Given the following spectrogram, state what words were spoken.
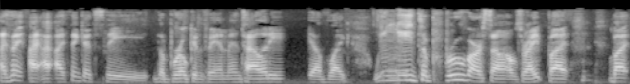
I think I, I think it's the the broken fan mentality of like we need to prove ourselves, right? But but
